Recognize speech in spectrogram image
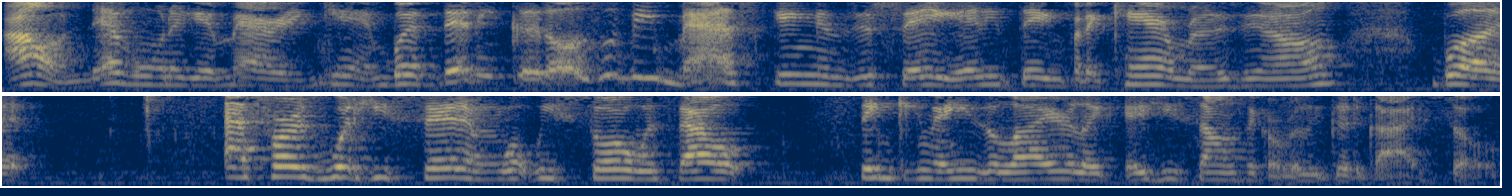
i don't never want to get married again. But then he could also be masking and just saying anything for the cameras you know? But as far as what he said and what we saw without thinking that he's a liar like he sounds like a really good guy so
